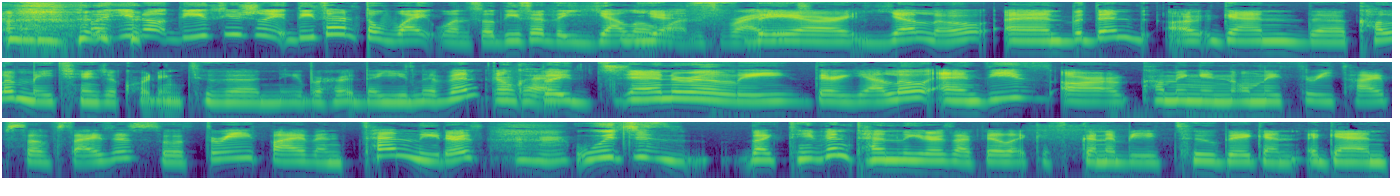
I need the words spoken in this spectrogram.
but you know, these usually these aren't the white ones, so these are the yellow yes, ones, right? They are yellow. And, but then again, the color may change according to the neighborhood that you live in. Okay. But generally, they're yellow. And these are coming in only three types of sizes. So three, five, and 10 liters, Mm-hmm. which is like even 10 liters, I feel like it's going to be too big. And again,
